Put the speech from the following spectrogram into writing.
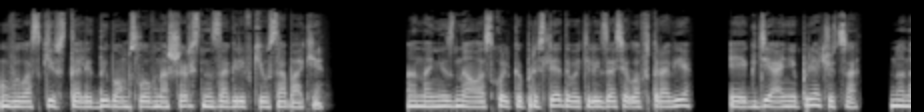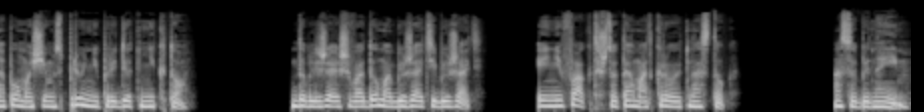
волоски встали дыбом, словно шерсть на загривке у собаки. Она не знала, сколько преследователей засело в траве и где они прячутся, но на помощь им спрю не придет никто. До ближайшего дома бежать и бежать. И не факт, что там откроют на стук. Особенно им.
